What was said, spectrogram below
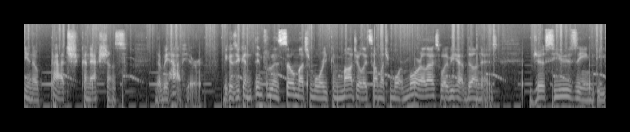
you know, patch connections that we have here because you can influence so much more, you can modulate so much more. More or less what we have done is just using the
